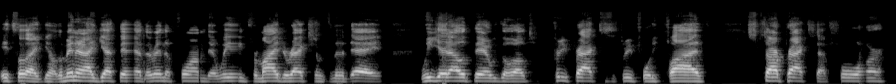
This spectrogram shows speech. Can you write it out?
it's like, you know, the minute I get there, they're in the form, they're waiting for my direction for the day. We get out there, we go out to pre-practice at 3:45, start practice at four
